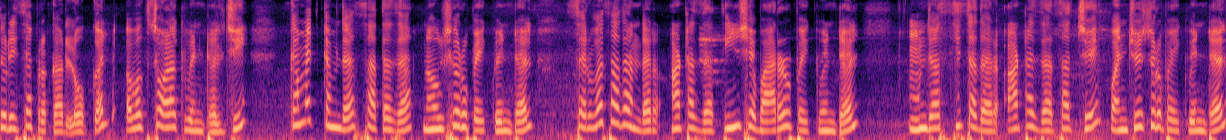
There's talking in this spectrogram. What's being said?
तुरीचा प्रकार लोकल आवक सोळा क्विंटलची. कमीत कमी दर सात हजार नऊशे रुपये क्विंटल सर्वसाधारण दर आठ हजार तीनशे बारा रुपये क्विंटल जास्तीचा दर आठ हजार सातशे पंचवीस रुपये क्विंटल.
